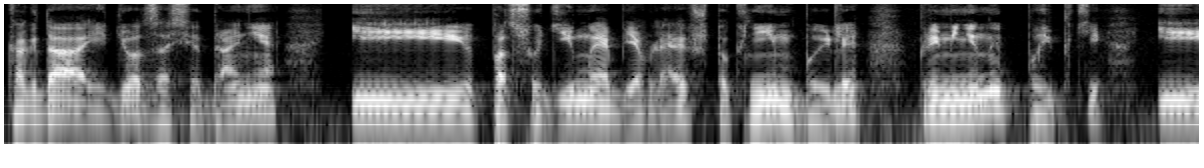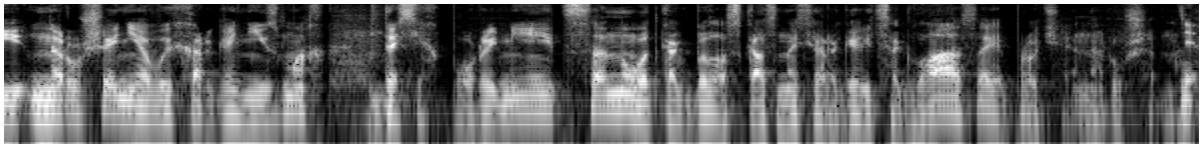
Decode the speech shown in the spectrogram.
когда идет заседание, и подсудимые объявляют, что к ним были применены пытки, и нарушение в их организмах до сих пор имеется, ну вот как было сказано, сероговица глаза и прочее нарушено. Нет,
